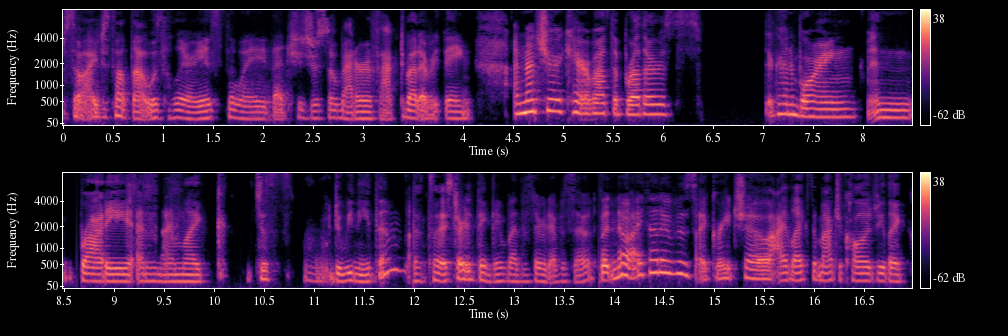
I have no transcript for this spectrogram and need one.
So I just thought that was hilarious the way that she's just so matter of fact about everything. I'm not sure I care about the brothers. They're kind of boring and bratty. And I'm like, just do we need them? That's what I started thinking by the third episode. But no, I thought it was a great show. I like the magicology, like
